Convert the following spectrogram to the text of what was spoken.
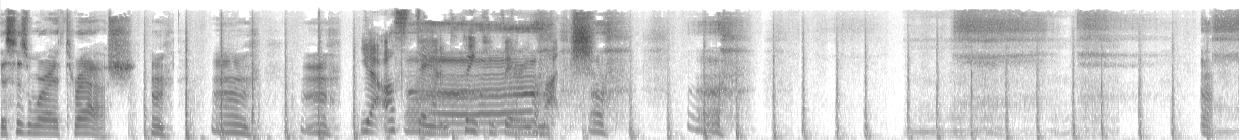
This is where I thrash. Mm, mm, mm. Yeah, I'll stand. Uh, Thank you very uh, much. Uh, uh,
